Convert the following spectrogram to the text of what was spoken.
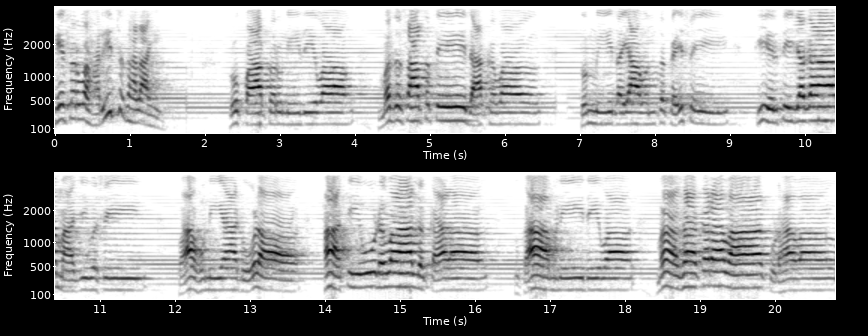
हे सर्व हरीच झाला आहे. कृपा करुणी देवा मज साचते दाखवा. तुम्ही दयावंत कैसे? कीर्ती जगा माझी वसे. पाहुन या डोळा हाती ओढवाल काळा तुका म्हणे देवा माझा करावा कुढावा.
